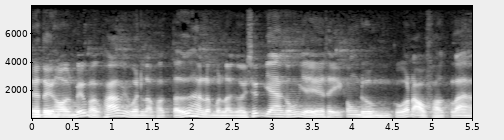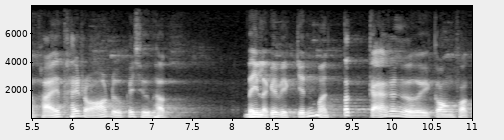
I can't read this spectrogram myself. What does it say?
Thì từ hồi mình biết Phật pháp thì mình là Phật tử hay là mình là người xuất gia cũng vậy, thì con đường của đạo Phật là phải thấy rõ được cái sự thật đây là cái việc chính mà tất cả các người con Phật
